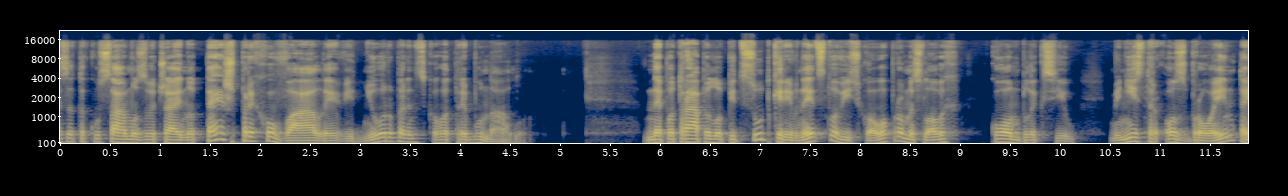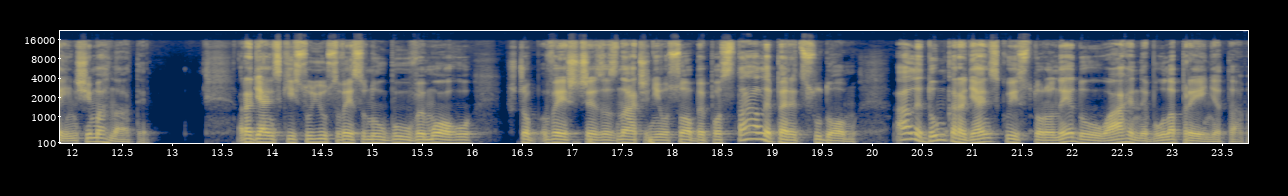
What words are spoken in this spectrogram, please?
за таку саму, звичайно, теж приховали від Нюрнбернського трибуналу. Не потрапило під суд керівництво військово-промислових комплексів, міністр озброєнь та інші магнати. Радянський Союз висунув був вимогу, щоб вище зазначені особи постали перед судом, але думка радянської сторони до уваги не була прийнята.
